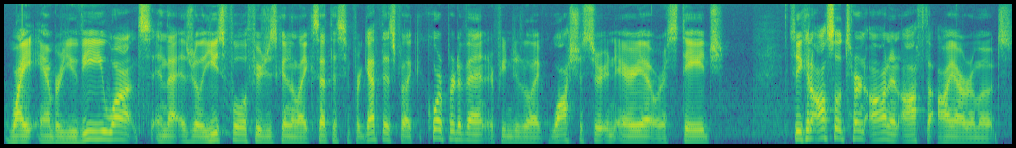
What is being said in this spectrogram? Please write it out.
white, amber, UV you want. And that is really useful if you're just gonna like set this and forget this for like a corporate event, or if you need to like wash a certain area or a stage. So you can also turn on and off the IR remotes.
